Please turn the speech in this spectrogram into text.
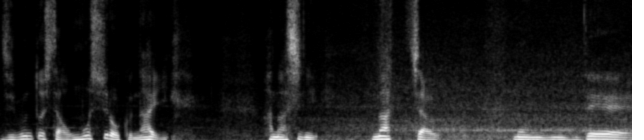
自分としては面白くない話になっちゃうもんで、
